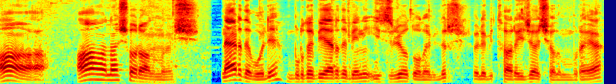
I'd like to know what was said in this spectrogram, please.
Aa, aa Nashor almış. Nerede Voli? Burada bir yerde beni izliyor da olabilir. Şöyle bir tarayıcı açalım buraya.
